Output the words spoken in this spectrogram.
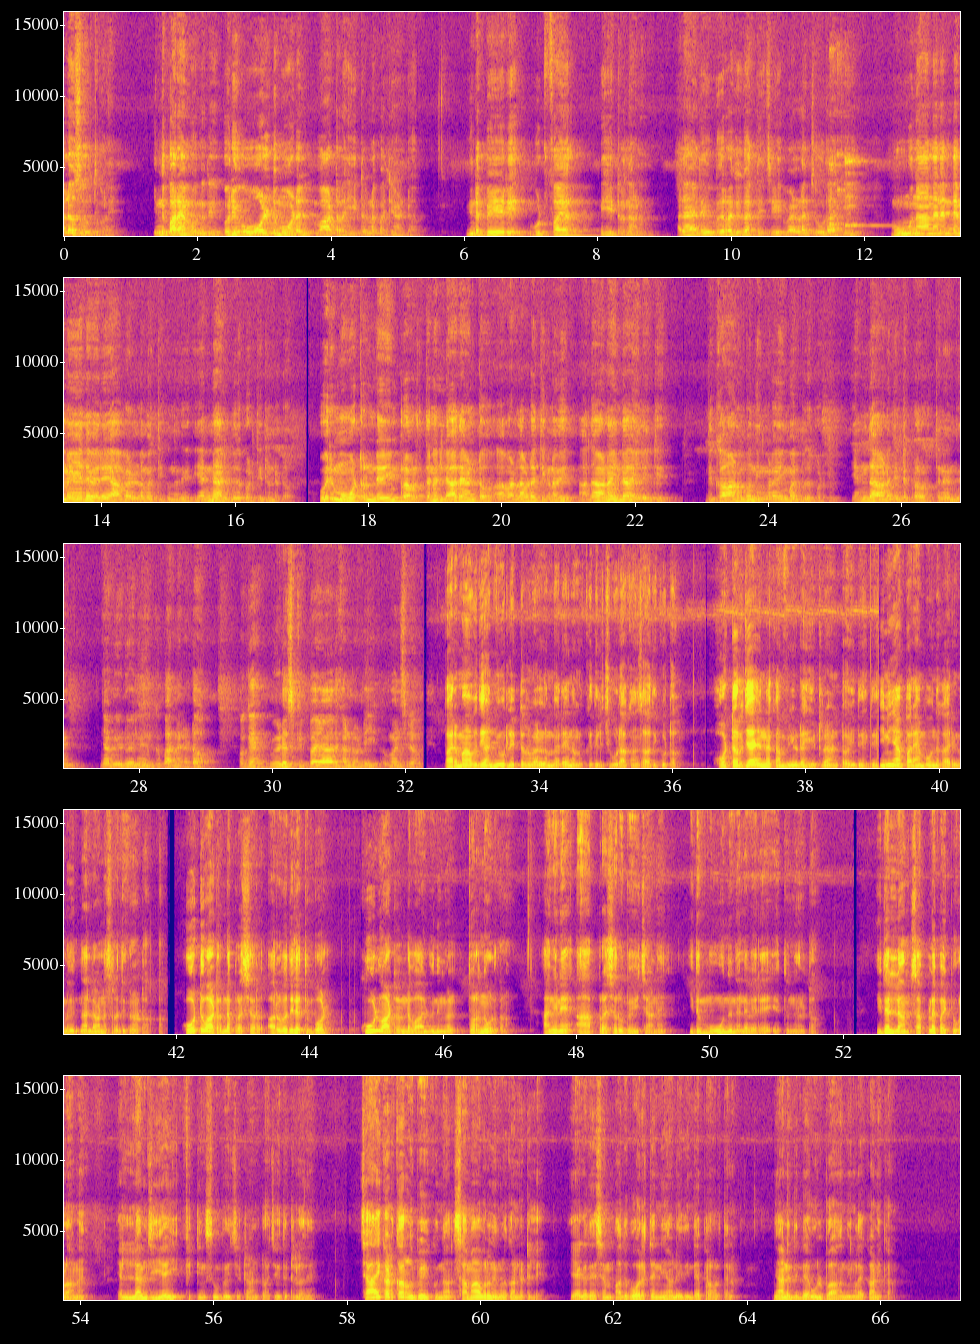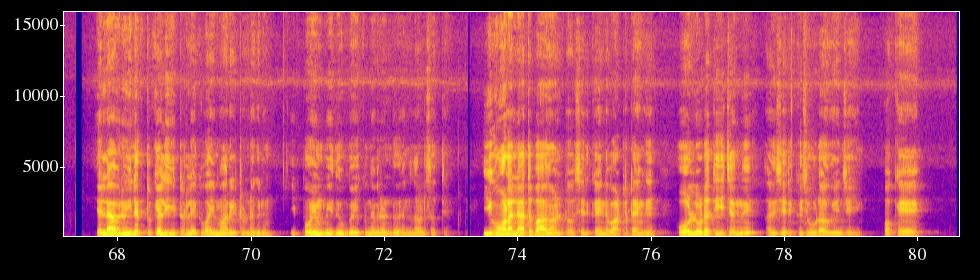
Hello സുഹൃത്തുക്കളെ ഇന്ന് പറയാൻ പോകുന്നത് ഒരു ഓൾഡ് മോഡൽ വാട്ടർ ഹീറ്ററിനെ പറ്റിയാണ് കേട്ടോ ഇതിന്റെ പേര് വുഡ് ഫയർ ഹീറ്റർ എന്നാണ്. അതായത് വിറക് കത്തിച്ച് വെള്ളം ചൂടാക്കി മൂന്നാം നിലന്റെ മേലെ വരെ ആ വെള്ളം എത്തിക്കുന്നത് എന്നെ അത്ഭുതപ്പെടുത്തിയിട്ടുണ്ട് കേട്ടോ ഒരു മോട്ടറിന്റെയും പ്രവർത്തനം ഇല്ലാതെയാണ് കേട്ടോ ആ വെള്ളം അവിടെ എത്തിക്കുന്നത്. അതാണ് അതിന്റെ ഹൈലൈറ്റ് ഇത് കാണുമ്പോൾ നിങ്ങളെയും അത്ഭുതപ്പെടുത്തും. എന്താണ് ഇതിന്റെ പ്രവർത്തനം എന്ന് ഞാൻ വീഡിയോയിൽ നിങ്ങൾക്ക് പറഞ്ഞുതരാം കേട്ടോ ഓക്കെ? വീഡിയോ സ്കിപ്പ് ചെയ്യാതെ കണ്ടുകൊണ്ട് മനസ്സിലാവും. പരമാവധി അഞ്ഞൂറ് ലിറ്റർ വെള്ളം വരെ നമുക്കിതിൽ ചൂടാക്കാൻ സാധിക്കും കേട്ടോ ഹോട്ടർജ എന്ന കമ്പനിയുടെ ഹീറ്ററാണ് കേട്ടോ ഇത്. ഇനി ഞാൻ പറയാൻ പോകുന്ന കാര്യങ്ങൾ നല്ലവണ്ണം ശ്രദ്ധിക്കണം കേട്ടോ ഹോട്ട് വാട്ടറിന്റെ പ്രഷർ അറുപതിലെത്തുമ്പോൾ കൂൾ വാട്ടറിന്റെ വാൽവ് നിങ്ങൾ തുറന്നു കൊടുക്കണം. അങ്ങനെ ആ പ്രഷർ ഉപയോഗിച്ചാണ് ഇത് മൂന്ന് നില വരെ എത്തുന്നത് കേട്ടോ ഇതെല്ലാം സപ്ലൈ പൈപ്പുകളാണ് എല്ലാം ജി ഐ ഫിറ്റിങ്സ് ഉപയോഗിച്ചിട്ടാണ് കേട്ടോ ചെയ്തിട്ടുള്ളത്. ചായക്കടക്കാർ ഉപയോഗിക്കുന്ന സമാവർ നിങ്ങൾ കണ്ടിട്ടില്ലേ? ഏകദേശം അതുപോലെ തന്നെയാണ് ഇതിന്റെ പ്രവർത്തനം. ഞാനിതിന്റെ ഉൾഭാഗം നിങ്ങളെ കാണിക്കാം. എല്ലാവരും ഇലക്ട്രിക്കൽ ഹീറ്ററിലേക്ക് വഴിമാറിയിട്ടുണ്ടെങ്കിലും ഇപ്പോഴും ഇത് ഉപയോഗിക്കുന്നവരുണ്ട് എന്നതാണ് സത്യം. ഈ ഹോളല്ലാത്ത ഭാഗമാണ് കേട്ടോ ശരിക്കും അതിന്റെ വാട്ടർ ടാങ്ക്. ഹോളിലൂടെ തീ ചെന്ന് അത് ശരിക്ക് ചൂടാവുകയും ചെയ്യും. ഓക്കേ.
